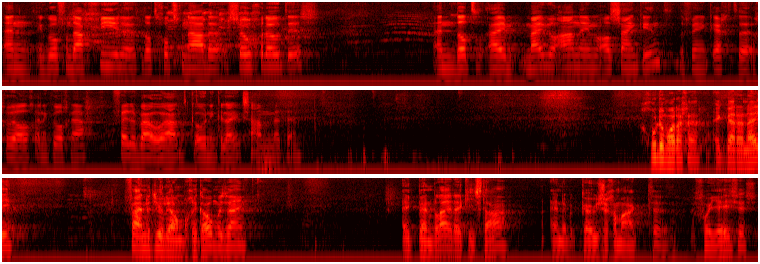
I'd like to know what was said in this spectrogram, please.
En ik wil vandaag vieren dat Gods genade zo groot is. En dat hij mij wil aannemen als zijn kind. Dat vind ik echt uh, geweldig. En ik wil graag verder bouwen aan het koninkrijk samen met hem. Goedemorgen, ik ben René. Fijn dat jullie allemaal gekomen zijn. Ik ben blij dat ik hier sta en heb een keuze gemaakt uh, voor Jezus.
